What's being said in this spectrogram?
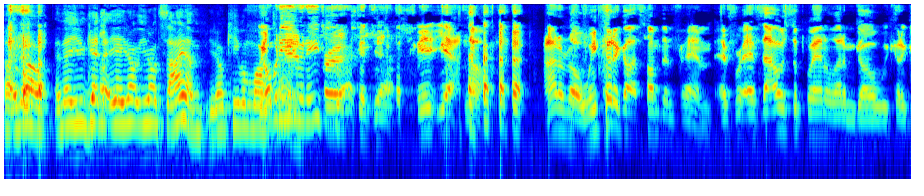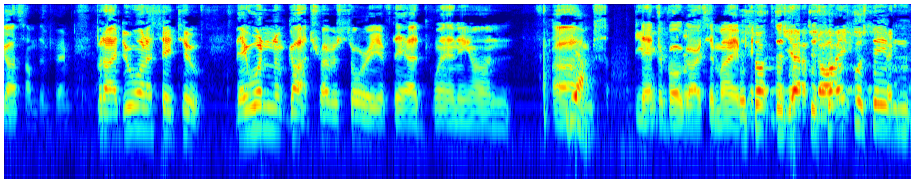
I know. And then you get you don't you don't sign him. You don't keep him long. Nobody did. even eats For- Cracker Jacks. Yeah, no, I don't know. We could have got something for him if if that was the plan to let him go. We could have got something for him. But I do want to say too, they wouldn't have got Trevor Story if they had planning on um, Yeah. Xander Bogaerts. In my The, opinion, So- the, Yeah, the no, Sox I- were saving.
